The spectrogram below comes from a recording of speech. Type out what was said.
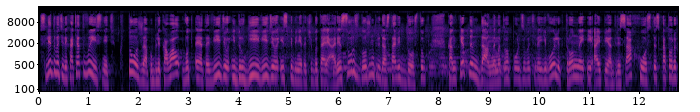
Следователи хотят выяснить, кто же опубликовал вот это видео и другие видео из кабинета Чеботаря. Ресурс должен предоставить доступ к анкетным данным этого пользователя, его электронные и IP-адреса, хосты, с которых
